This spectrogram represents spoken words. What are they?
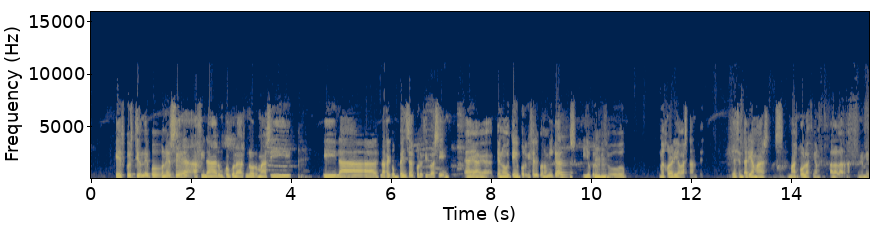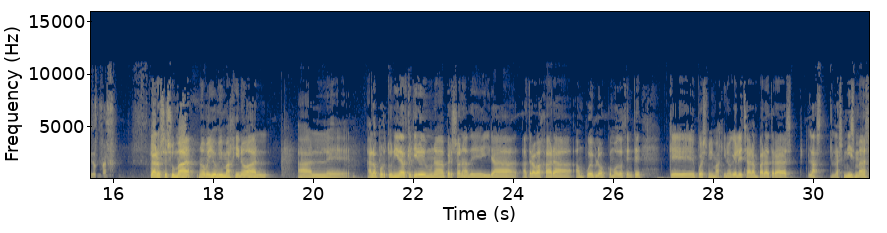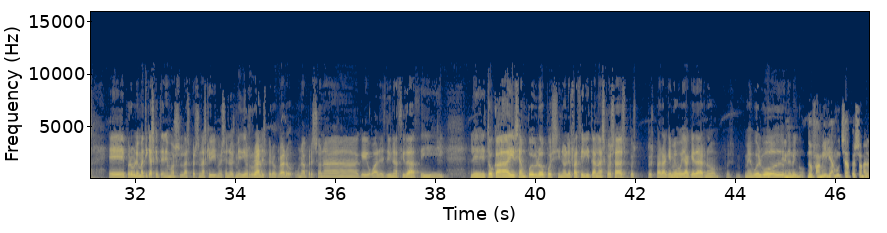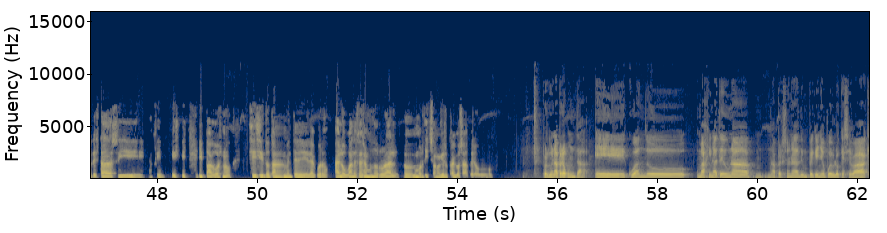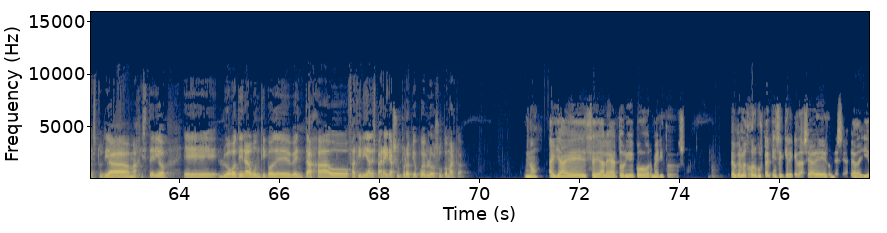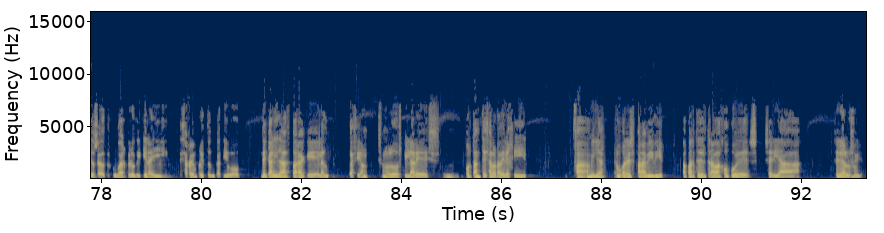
que es cuestión de ponerse a afinar un poco las normas y, y las recompensas, por decirlo así, eh, que no tienen por qué ser económicas, y yo creo que eso mejoraría bastante y asentaría más, más población a la larga en el medio rural. Claro, se suma, no yo me imagino al, al eh, a la oportunidad que tiene una persona de ir a, a trabajar a, a, un pueblo como docente, que pues me imagino que le echarán para atrás las, las mismas eh, problemáticas que tenemos las personas que vivimos en los medios rurales, pero claro, una persona que igual es de una ciudad y le toca irse a un pueblo, pues si no le facilitan las cosas, pues, pues para qué me voy a quedar, ¿no? Pues me vuelvo de donde vengo. No, familia, muchas personas de estas y, en fin, y pagos, ¿no? Sí, sí, totalmente de, acuerdo. Ah, luego cuando estás en el mundo rural, lo que hemos dicho, no es otra cosa, pero... Porque una pregunta, eh, cuando imagínate una, persona de un pequeño pueblo que se va, que estudia magisterio, eh, luego tiene algún tipo de ventaja o facilidades para ir a su propio pueblo o su comarca. No, ahí ya es eh, aleatorio y por méritos. Creo que es mejor buscar quien se quiere quedar, sea de donde sea, sea de allí o sea de otro lugar, pero que quiera ir desarrollar un proyecto educativo de calidad para que la educación es uno de los pilares importantes a la hora de elegir familias, lugares para vivir, aparte del trabajo, pues sería, sería lo suyo.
